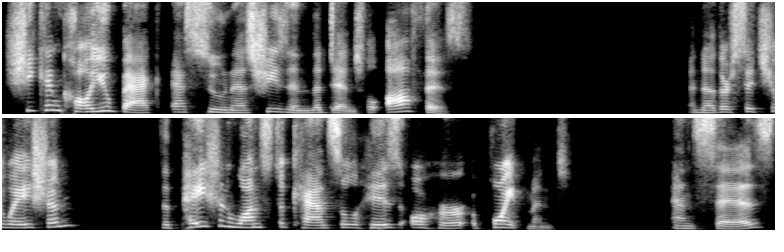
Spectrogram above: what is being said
she can call you back as soon as she's in the dental office. Another situation the patient wants to cancel his or her appointment and says,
